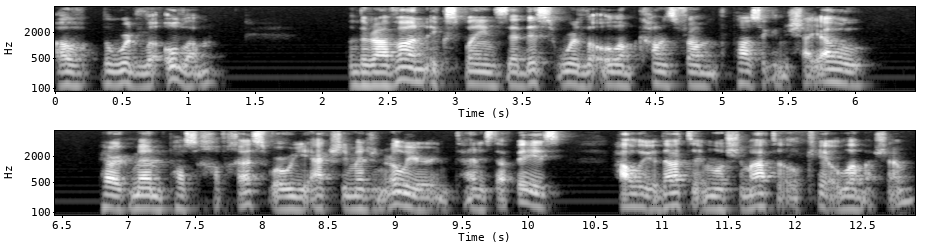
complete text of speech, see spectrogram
of the word leolam, the Ravan explains that this word leolam comes from the pasuk in Shayahu, Parak Mem pasuk Chavches, where we actually mentioned earlier in Tanis Tafez, Halu Yadata Im Lo Shemata El Olam Hashem.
